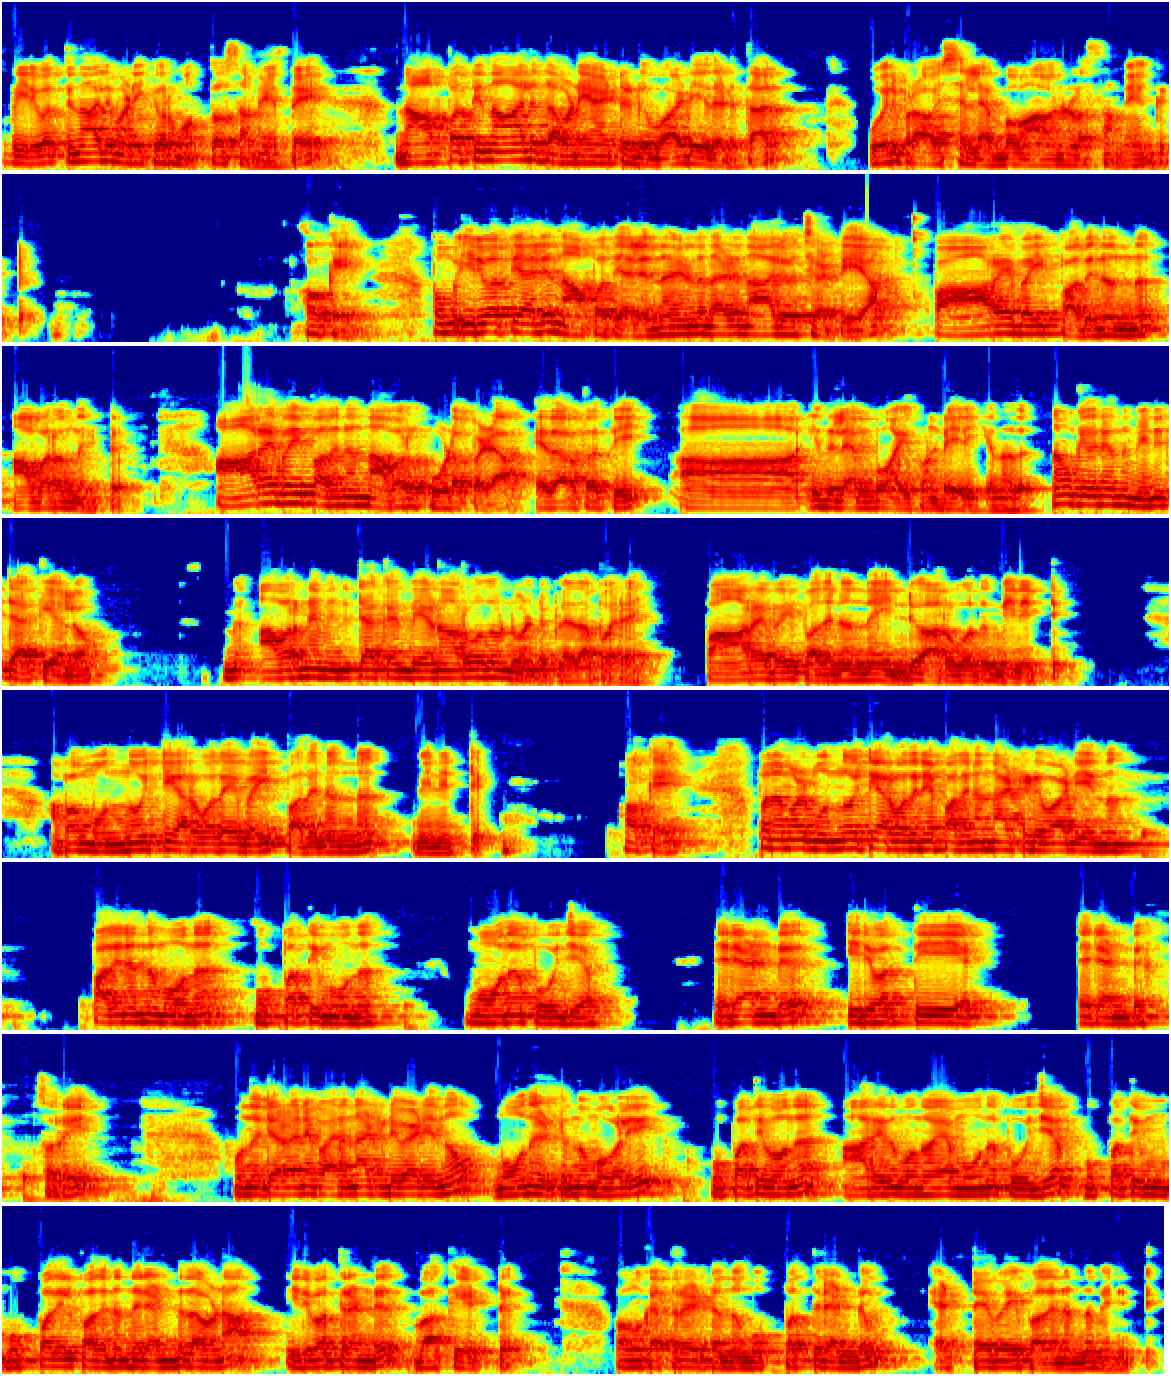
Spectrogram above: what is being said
അപ്പോൾ ഇരുപത്തിനാല് മണിക്കൂർ മൊത്തം സമയത്തെ നാൽപ്പത്തിനാല് തവണയായിട്ട് ഡിവൈഡ് ചെയ്തെടുത്താൽ ഒരു പ്രാവശ്യം ലഭ്യമാകാനുള്ള സമയം കിട്ടും. ഓക്കെ. അപ്പം ഇരുപത്തിനാല് നാൽപ്പത്തിനാല് എന്നതിനുള്ള താഴെ നാല് വെച്ച് കട്ട് ചെയ്യാം. അപ്പം ആറ് ബൈ പതിനൊന്ന് അവർ എന്ന് കിട്ടും. ആറ് ബൈ പതിനൊന്ന് അവർ കൂടപ്പഴ യഥാർത്ഥത്തിൽ ഇത് ലംബമായിക്കൊണ്ടേയിരിക്കുന്നത് നമുക്കിതിനെ ഒന്ന് മിനിറ്റ് ആക്കിയാലോ? അവറിനെ മിനിറ്റ് ആക്കാൻ എന്ത് ചെയ്യണം? അറുപത് കൊണ്ട് മൾട്ടിപ്ലൈ ചെയ്താൽ പോരെ? അപ്പം ആറ് ബൈ പതിനൊന്ന് ഇന്റു അറുപത് മിനിറ്റ് അപ്പം മുന്നൂറ്റി അറുപത് ബൈ പതിനൊന്ന് മിനിറ്റ് ഓക്കെ അപ്പോൾ നമ്മൾ മുന്നൂറ്റി അറുപതിനെ പതിനൊന്നായിട്ട് ഡിവൈഡ് ചെയ്യുന്നു. പതിനൊന്ന് മൂന്ന് മുപ്പത്തി മൂന്ന് മൂന്ന് പൂജ്യം രണ്ട് ഇരുപത്തി രണ്ട് സോറി മുന്നൂറ്റി അറുപതിനെ പതിനൊന്നായിട്ട് ഡിവൈഡ് ചെയ്യുന്നു. മൂന്ന് കിട്ടുന്നു മുകളിൽ മുപ്പത്തി മൂന്ന് ആറിൽ നിന്ന് മൂന്ന് പോയാൽ മൂന്ന് പൂജ്യം മുപ്പത്തി മുപ്പതിൽ പതിനൊന്ന് രണ്ട് തവണ ഇരുപത്തിരണ്ട് ബാക്കി എട്ട്. അപ്പോൾ നമുക്ക് എത്ര കിട്ടുന്നു? മുപ്പത്തിരണ്ടും എട്ട് ബൈ പതിനൊന്ന് മിനിറ്റ്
